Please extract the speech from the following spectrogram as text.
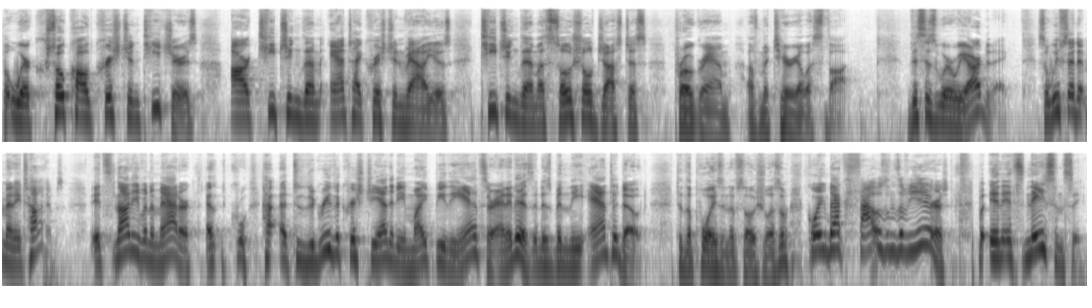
but where so called Christian teachers are teaching them anti Christian values, teaching them a social justice program of materialist thought. This is where we are today. So we've said it many times. It's not even a matter, uh, uh, to the degree that Christianity might be the answer, and it is, it has been the antidote to the poison of socialism going back thousands of years, but in its nascency.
